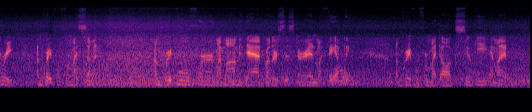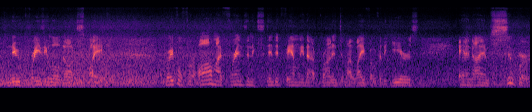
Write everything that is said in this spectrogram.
three. I'm grateful for my son. I'm grateful for my mom and dad, brother, sister, and my family. I'm grateful for my dog Suki and my new crazy little dog Spike. I'm grateful for all my friends and extended family that I've brought into my life over the years. And I am super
